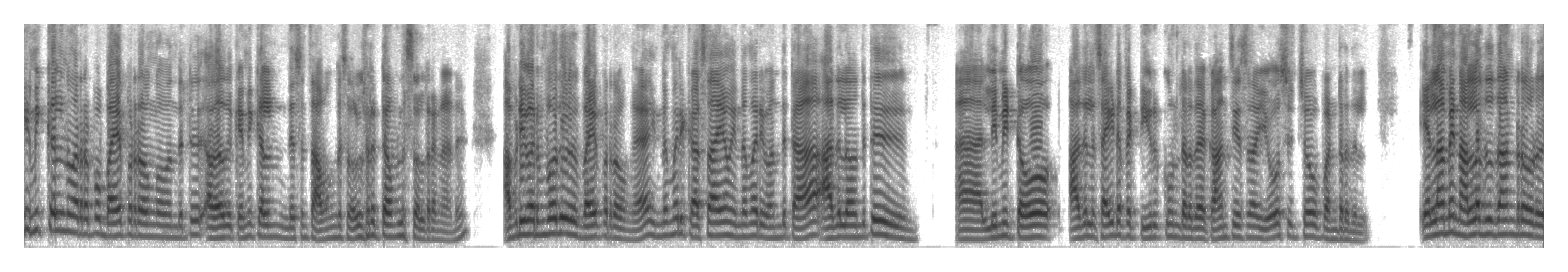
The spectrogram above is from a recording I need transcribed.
கெமிக்கல்னு வர்றப்போ பயப்படுறவங்க வந்துட்டு அதாவது கெமிக்கல் இந்த சென்ஸ் அவங்க சொல்ற டேர்ம்ல சொல்றேன் நானு. அப்படி வரும்போது பயப்படுறவங்க இந்த மாதிரி கஷாயம் இந்த மாதிரி வந்துட்டா அதுல வந்துட்டு லிமிட்டோ அதுல சைடு எஃபெக்ட் இருக்குன்றத கான்சியஸா யோசிச்சோ பண்றது எல்லாமே நல்லதுதான்ற ஒரு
